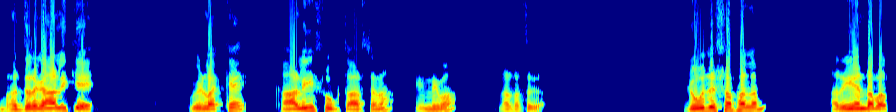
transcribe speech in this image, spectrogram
ഭദ്രകാളിക്ക് വിളക്ക് കാളി സൂക്താർച്ചന എന്നിവ നടത്തുക. ജ്യോതിഷഫലം അറിയേണ്ടവർ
